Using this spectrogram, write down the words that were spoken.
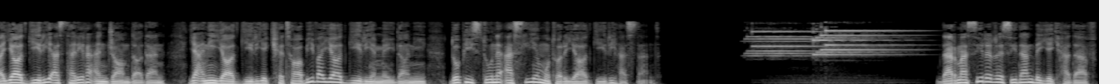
و یادگیری از طریق انجام دادن یعنی یادگیری کتابی و یادگیری میدانی دو پیستون اصلی موتور یادگیری هستند. در مسیر رسیدن به یک هدف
